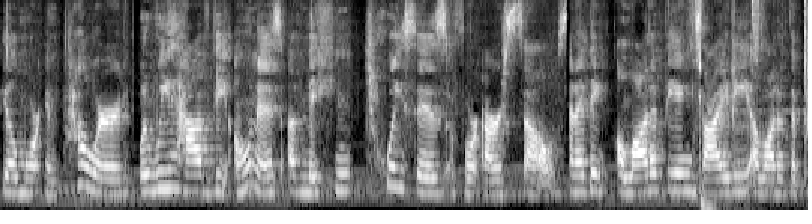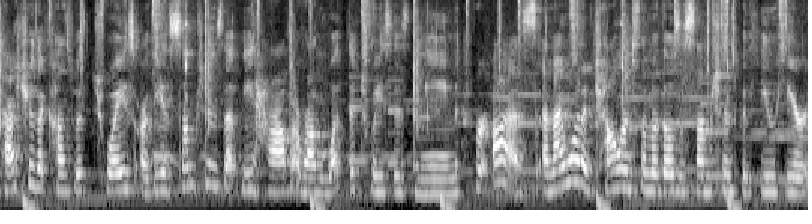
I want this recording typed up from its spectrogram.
feel more empowered when we have the onus of making choices for ourselves. And I think a lot of the anxiety, a lot of the pressure that comes with choice are the assumptions that we have around what the choices mean for us. And I want to challenge some of those assumptions with you here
